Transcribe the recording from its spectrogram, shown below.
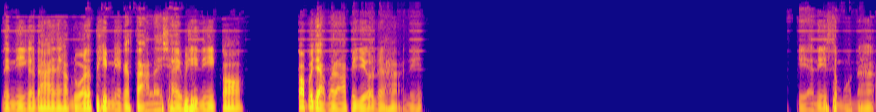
ในนี้ก็ได้นะครับ หรือว่าพิมพ์เอกสารอะไรใช้วิธีนี้ก็ก็ประหยัดเวลาไปเยอะเลยฮะอันนี้โอเคอันนี้สมมตินะฮะ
